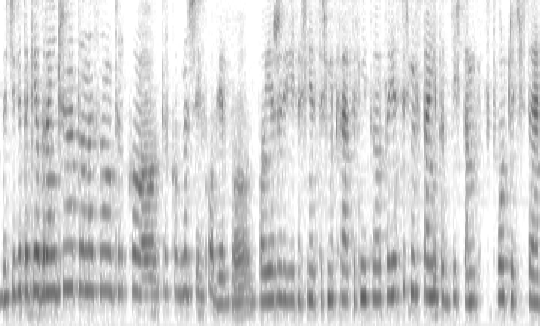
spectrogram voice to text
właściwie takie ograniczenia to one są tylko, tylko w naszej głowie, bo, bo jeżeli właśnie jesteśmy kreatywni, to, to jesteśmy w stanie to gdzieś tam wtłoczyć w te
